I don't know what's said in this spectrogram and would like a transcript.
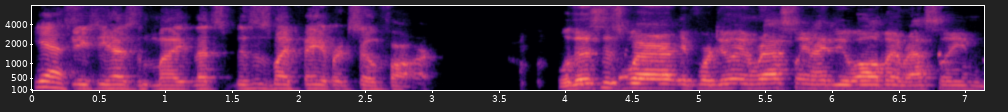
Yes. Casey has my that's this is my favorite so far. well, this is where if we're doing wrestling, I do all my wrestling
